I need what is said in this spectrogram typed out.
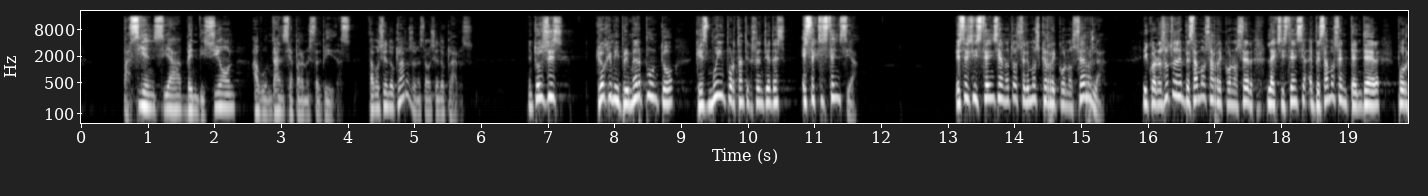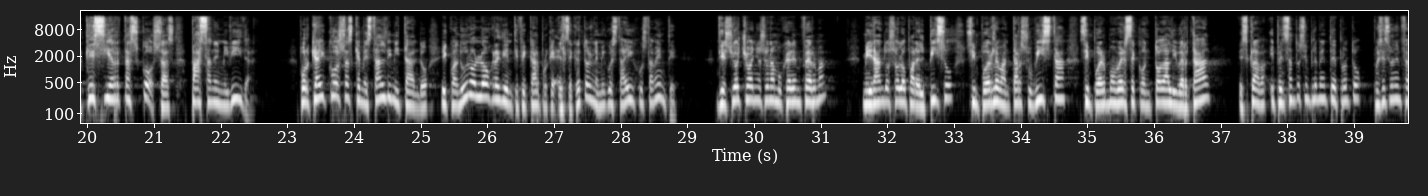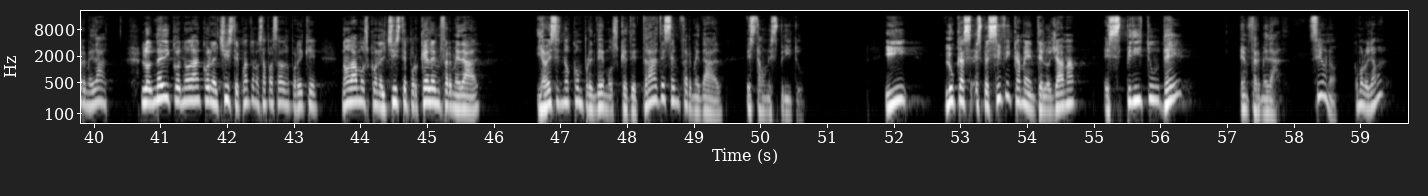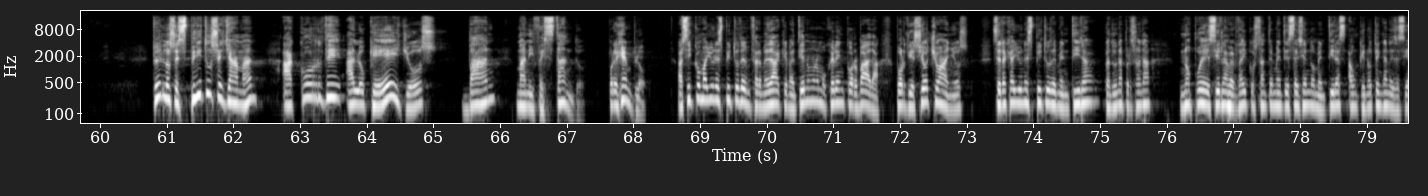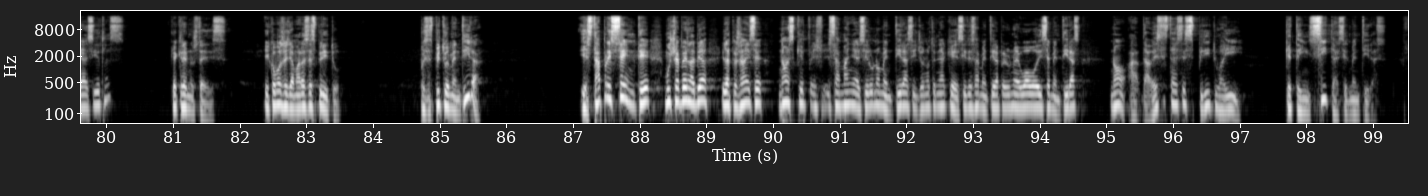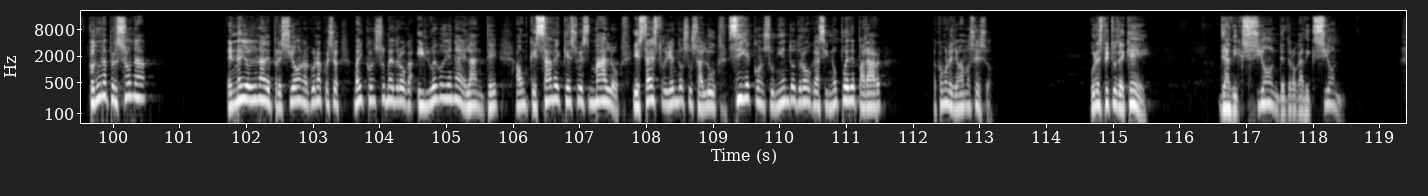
paciencia, bendición, abundancia para nuestras vidas. ¿Estamos siendo claros o no estamos siendo claros? Entonces, creo que mi primer punto, que es muy importante que usted entienda, es esa existencia. Esa existencia nosotros tenemos que reconocerla. Y cuando nosotros empezamos a reconocer la existencia, empezamos a entender por qué ciertas cosas pasan en mi vida. Porque hay cosas que me están limitando y cuando uno logra identificar, porque el secreto del enemigo está ahí justamente, 18 años una mujer enferma, mirando solo para el piso, sin poder levantar su vista, sin poder moverse con toda libertad, esclava, y pensando simplemente de pronto, pues es una enfermedad. Los médicos no dan con el chiste. ¿Cuánto nos ha pasado por ahí que no damos con el chiste? ¿Por qué la enfermedad? Y a veces no comprendemos que detrás de esa enfermedad está un espíritu. Y Lucas específicamente lo llama espíritu de enfermedad. ¿Sí o no? ¿Cómo lo llama? Entonces los espíritus se llaman acorde a lo que ellos van manifestando. Por ejemplo, así como hay un espíritu de enfermedad que mantiene a una mujer encorvada por 18 años, ¿será que hay un espíritu de mentira cuando una persona no puede decir la verdad y constantemente está diciendo mentiras aunque no tenga necesidad de decirlas? ¿Qué creen ustedes? ¿Y cómo se llamará ese espíritu? Pues espíritu de mentira. Y está presente muchas veces en la vida y las personas dicen, no, es que esa maña de decir uno mentiras y yo no tenía que decir esa mentira, pero uno de bobo dice mentiras. No, a, veces está ese espíritu ahí que te incita a decir mentiras. Cuando una persona en medio de una depresión o alguna cuestión, va y consume droga y luego viene adelante, aunque sabe que eso es malo y está destruyendo su salud, sigue consumiendo drogas y no puede parar. ¿A cómo le llamamos eso? ¿Un espíritu de qué? De adicción, de drogadicción.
